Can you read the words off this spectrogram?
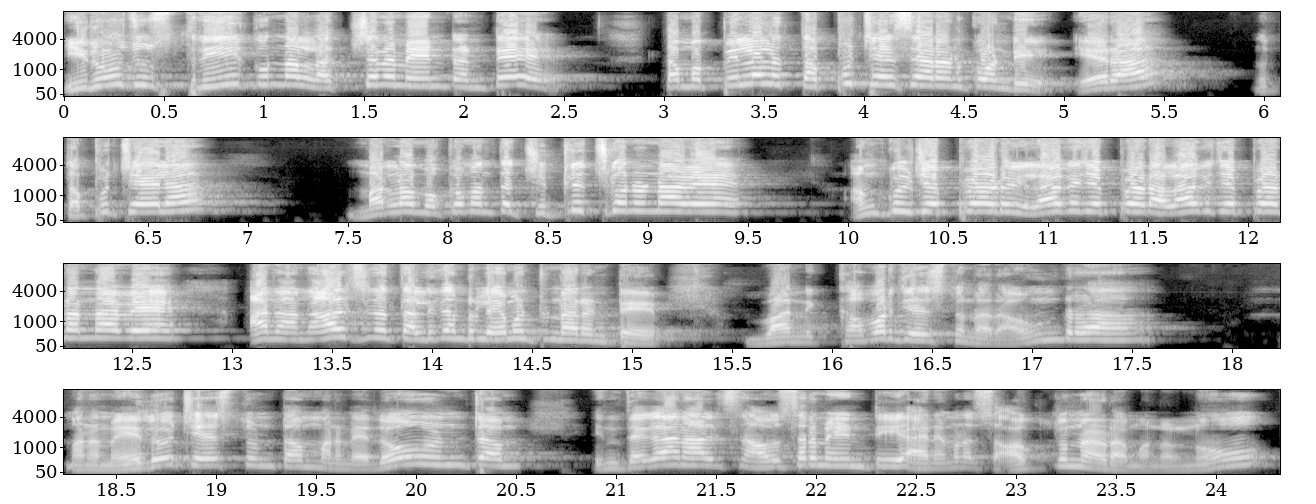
ఈరోజు స్త్రీకున్న లక్షణం ఏంటంటే తమ పిల్లలు తప్పు చేశారనుకోండి. ఏరా? నువ్వు తప్పు చేయలా? మరలా ముఖమంతా చిట్లించుకొని ఉన్నావే? అంకుల్ చెప్పాడు ఇలాగ చెప్పాడు అలాగ చెప్పాడు అన్నావే? అని అనాల్సిన తల్లిదండ్రులు ఏమంటున్నారంటే వాన్ని కవర్ చేస్తున్నారు. అవునరా. మనం ఏదో చేస్తుంటాం మనం ఏదో ఉంటాం. ఇంతగా అనాల్సిన అవసరం ఏంటి? ఆయన ఏమైనా సాగుతున్నాడా మనల్ని?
